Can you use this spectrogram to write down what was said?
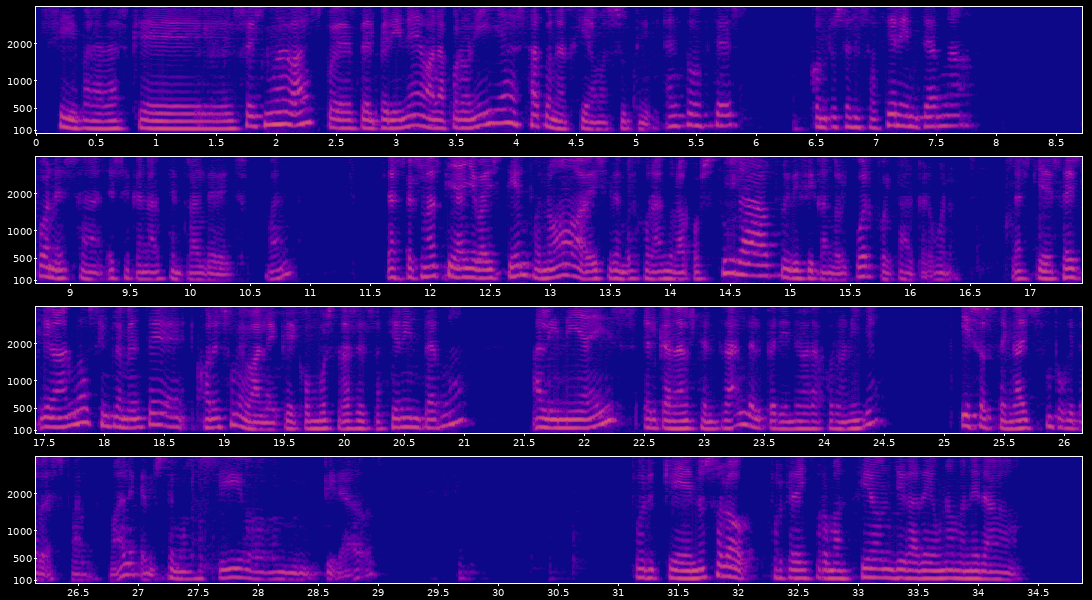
Sí, para las que sois nuevas, pues del perineo a la coronilla está tu energía más sutil. Entonces, con tu sensación interna, pones a ese canal central derecho, ¿vale? Las personas que ya lleváis tiempo, ¿no? Habéis ido mejorando la postura, fluidificando el cuerpo y tal, pero bueno, las que estáis llegando, simplemente con eso me vale, que con vuestra sensación interna alineáis el canal central del perineo a la coronilla y sostengáis un poquito la espalda, ¿vale? Que no estemos así o tirados. Porque no solo porque la información llega de una manera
